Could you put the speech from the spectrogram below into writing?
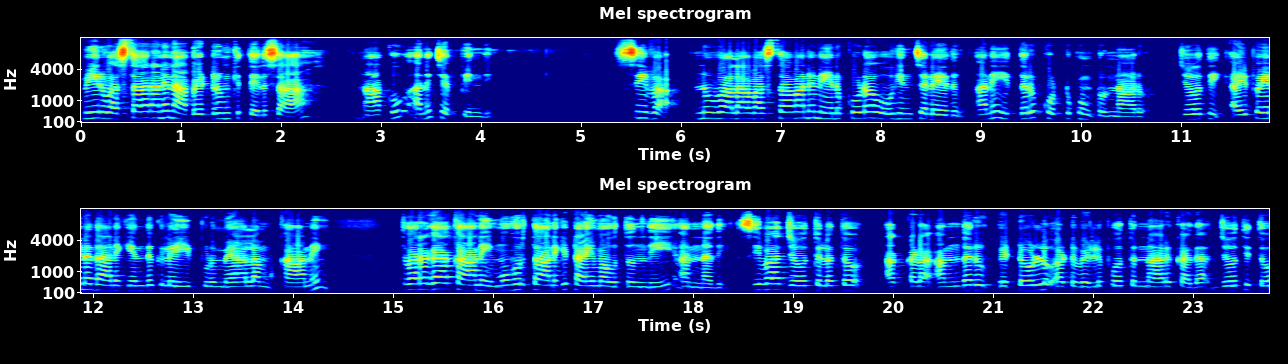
మీరు వస్తారని నా బెడ్రూమ్కి తెలుసా? నాకు అని చెప్పింది. శివ నువ్వు అలా వస్తావని నేను కూడా ఊహించలేదు అని ఇద్దరు కొట్టుకుంటున్నారు. జ్యోతి అయిపోయిన దానికి ఎందుకులే ఇప్పుడు మేళం కానీ త్వరగా కానీ ముహూర్తానికి టైం అవుతుంది అన్నది. శివ జ్యోతులతో అక్కడ అందరూ ఎటోళ్ళు అటు వెళ్ళిపోతున్నారు కదా జ్యోతితో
